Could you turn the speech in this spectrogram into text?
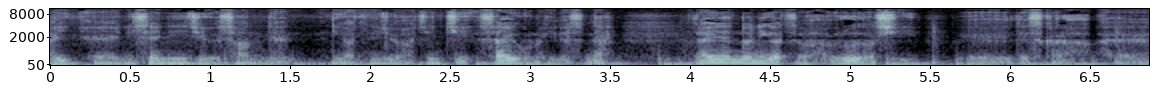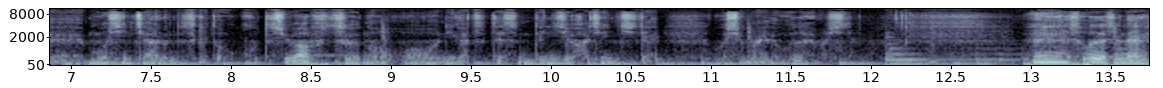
はい、えー、2023年2月28日最後の日ですね。来年の2月はウルード氏、えー、ですから、えー、もう1日あるんですけど今年は普通の2月ですので28日でおしまいでございました、えー、そうですね。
